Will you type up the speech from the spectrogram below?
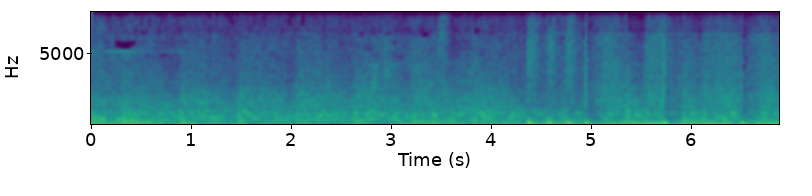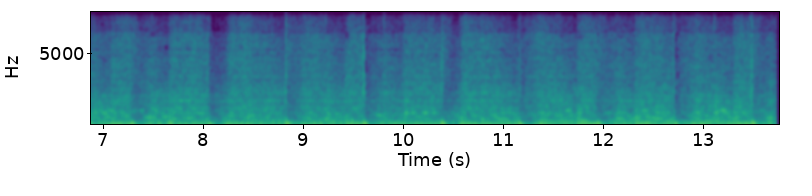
overgrown. I can fix that.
